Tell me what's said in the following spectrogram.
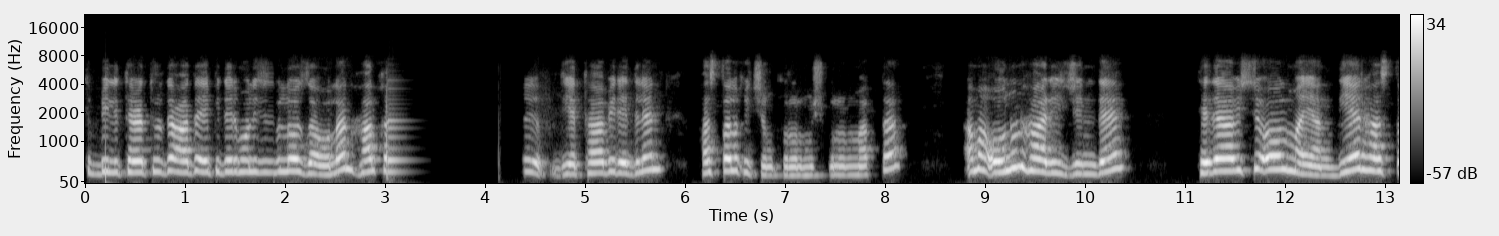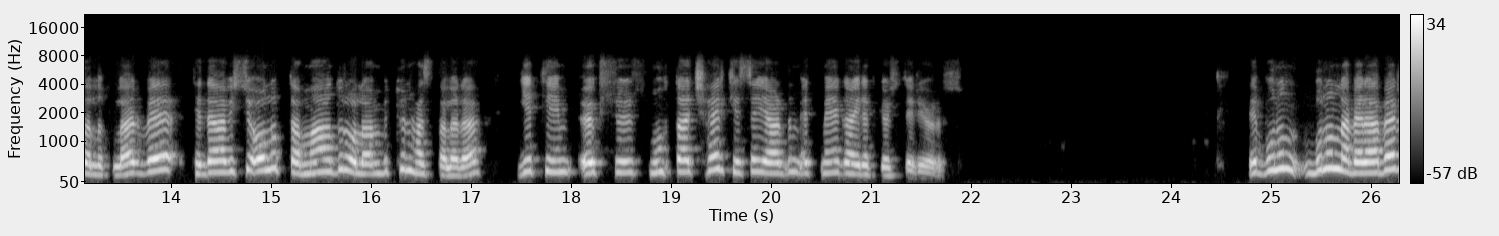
tıbbi literatürde adı epidermolizis bullosa olan halk hastalığı diye tabir edilen hastalık için kurulmuş bulunmakta. Ama onun haricinde tedavisi olmayan diğer hastalıklar ve tedavisi olup da mağdur olan bütün hastalara yetim, öksüz, muhtaç herkese yardım etmeye gayret gösteriyoruz. Ve bunun bununla beraber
